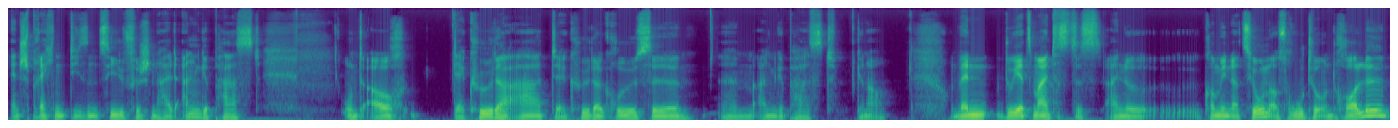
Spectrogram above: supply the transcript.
entsprechend diesen Zielfischen halt angepasst und auch der Köderart, der Ködergröße ähm, angepasst. Genau. Und wenn du jetzt meintest, das ist eine Kombination aus Route und Rolle,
